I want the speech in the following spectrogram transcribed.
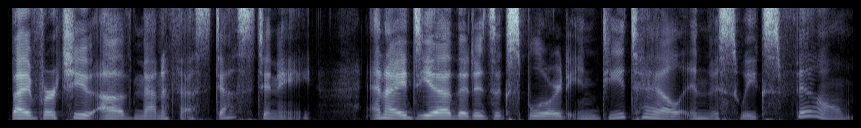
by virtue of manifest destiny, an idea that is explored in detail in this week's film,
